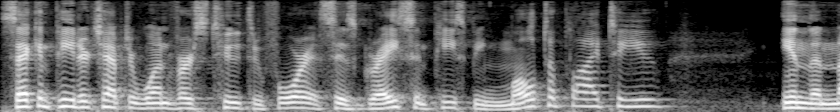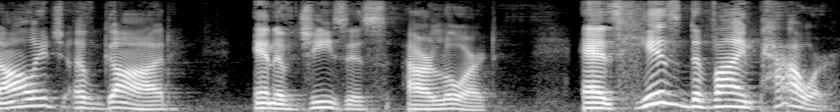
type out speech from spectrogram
Second Peter chapter 1 verse 2 through 4 it says grace and peace be multiplied to you in the knowledge of God and of Jesus our Lord as his divine power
